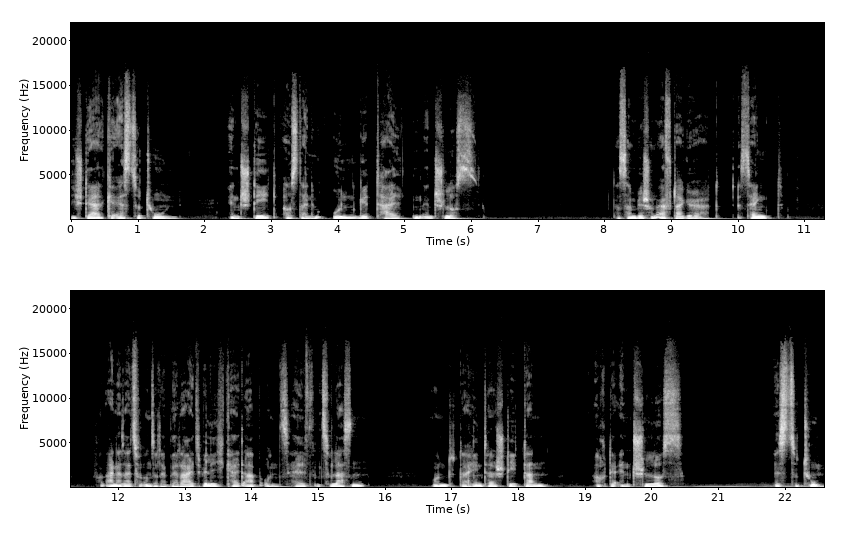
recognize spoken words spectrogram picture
Die Stärke, es zu tun, entsteht aus deinem ungeteilten Entschluss. Das haben wir schon öfter gehört. Es hängt von einerseits von unserer Bereitwilligkeit ab, uns helfen zu lassen, und dahinter steht dann auch der Entschluss, es zu tun.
